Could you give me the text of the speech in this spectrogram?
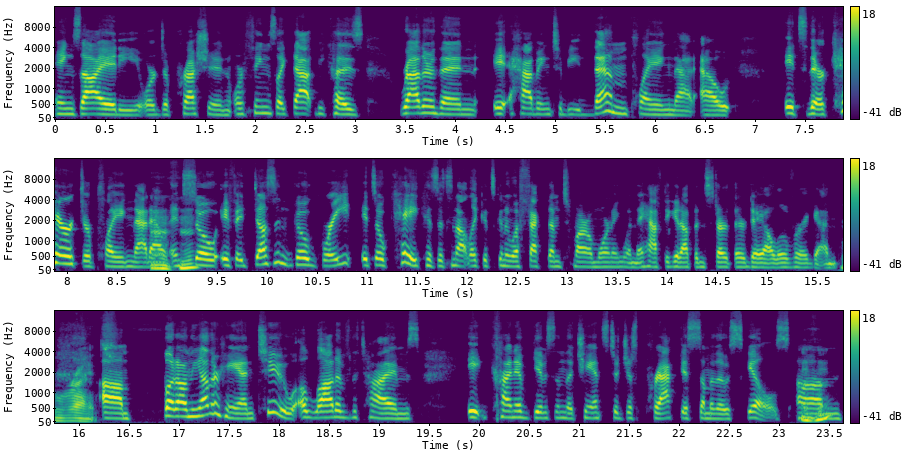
anxiety or depression or things like that because rather than it having to be them playing that out it's their character playing that out and Mhm. so if it doesn't go great it's okay because it's not like it's going to affect them tomorrow morning when they have to get up and start their day all over again Right. um, but on the other hand, too, a lot of the times it kind of gives them the chance to just practice some of those skills. Mhm. Um,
